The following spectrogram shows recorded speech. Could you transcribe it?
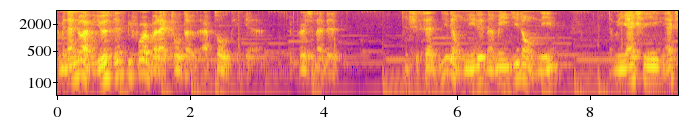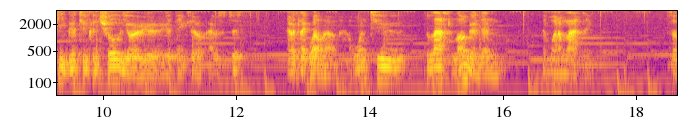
I mean, I know I've used this before, but I told I've told the, uh, the person I did, and she said, "You don't need it. I mean, you don't need. I mean, you actually, actually good to control your your, your thing." So I was just, I was like, "Well, uh, I want to last longer than than what I'm lasting." So,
